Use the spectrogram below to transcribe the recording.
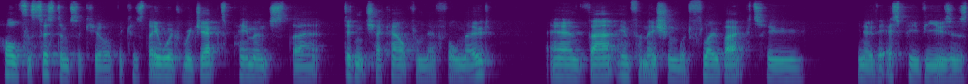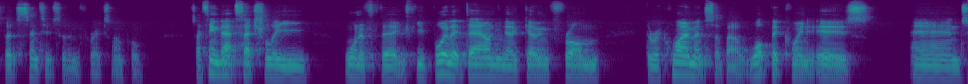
holds the system secure because they would reject payments that didn't check out from their full node. And that information would flow back to you know, the SPV users that sent it to them, for example. So I think that's actually one of the, if you boil it down, you know, going from the requirements about what Bitcoin is and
